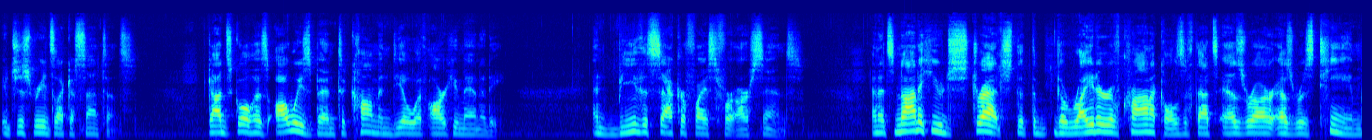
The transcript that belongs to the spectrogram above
It just reads like a sentence. God's goal has always been to come and deal with our humanity and be the sacrifice for our sins. And it's not a huge stretch that the, the writer of Chronicles, if that's Ezra or Ezra's team,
